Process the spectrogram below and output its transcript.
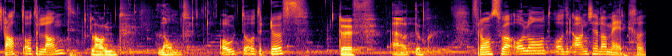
Stadt oder Land? Land. Land. Auto oder Döff? Döff. Auto. François Hollande oder Angela Merkel?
